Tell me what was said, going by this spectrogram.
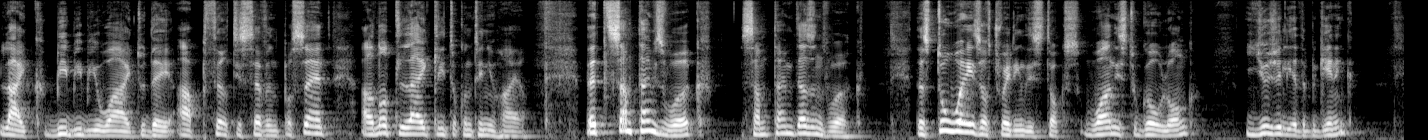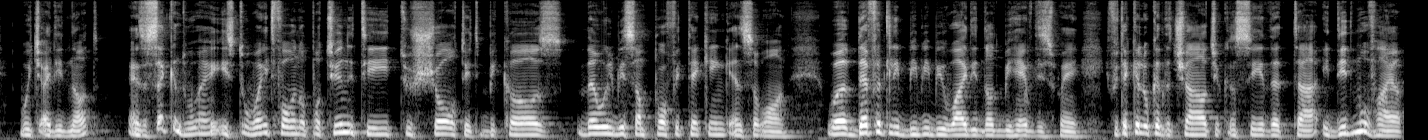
like BBBY today up 37% are not likely to continue higher. That sometimes work, sometimes doesn't work. There's two ways of trading these stocks. One is to go long, usually at the beginning, which I did not. And the second way is to wait for an opportunity to short it because there will be some profit taking and so on. Well, definitely BBBY did not behave this way. If you take a look at the chart, you can see that uh, it did move higher.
